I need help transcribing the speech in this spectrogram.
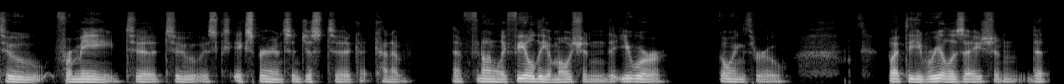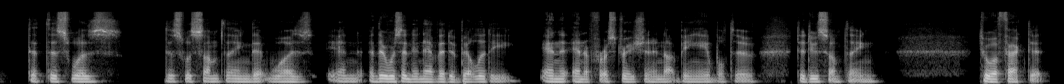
to for me to to experience and just to kind of uh, not only feel the emotion that you were going through but the realization that that this was this was something that was in there was an inevitability and and a frustration and not being able to to do something to affect it.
